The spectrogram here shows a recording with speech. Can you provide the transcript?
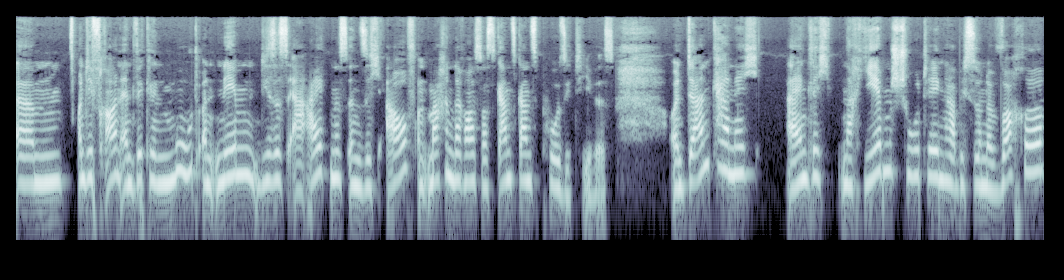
Ähm, und die Frauen entwickeln Mut und nehmen dieses Ereignis in sich auf und machen daraus was ganz, ganz Positives. Und dann kann ich eigentlich nach jedem Shooting habe ich so eine Woche,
